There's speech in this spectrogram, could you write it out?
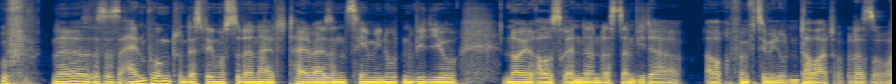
uff, ne, das ist ein Punkt und deswegen musst du dann halt teilweise ein 10 Minuten Video neu rausrendern, was dann wieder auch 15 Minuten dauert oder so.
